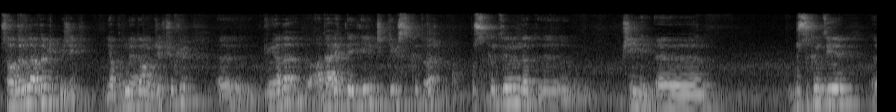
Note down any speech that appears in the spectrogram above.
Saldırılar da bitmeyecek. Yapılmaya devam edecek. Çünkü e, dünyada adaletle ilgili ciddi bir sıkıntı var. Bu sıkıntının da e, şeyi e, bu sıkıntıyı e,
